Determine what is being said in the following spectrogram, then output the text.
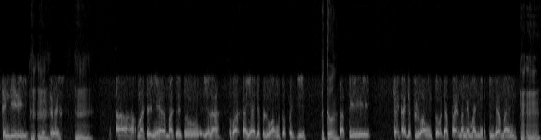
sendiri. Mm-mm. Betul. hmm, Uh, maksudnya masa tu ialah sebab saya ada peluang untuk pergi Betul tapi saya tak ada peluang untuk dapat mana-mana pinjaman Mm-mm.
